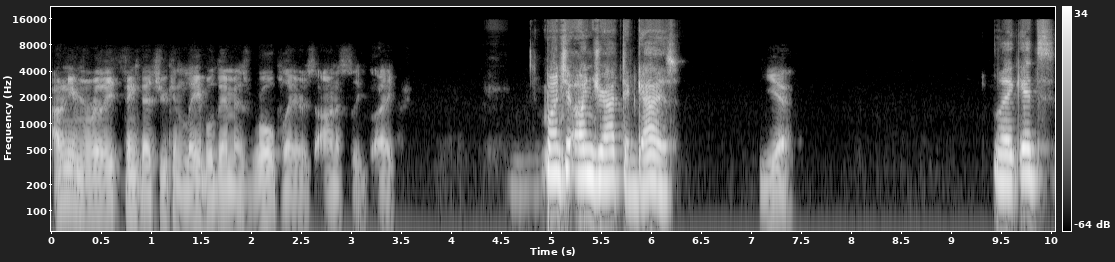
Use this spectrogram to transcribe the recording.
I don't even really think that you can label them as role players, honestly. Like bunch of undrafted guys. Yeah. Like it's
